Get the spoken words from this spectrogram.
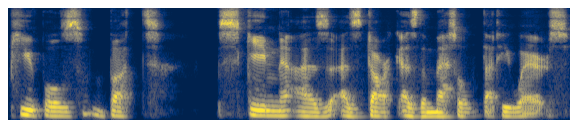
pupils, but skin as as dark as the metal that he wears.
